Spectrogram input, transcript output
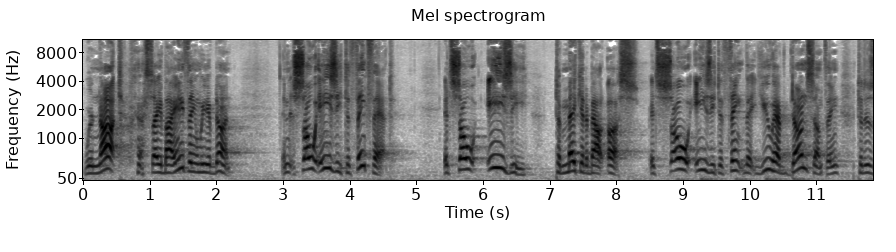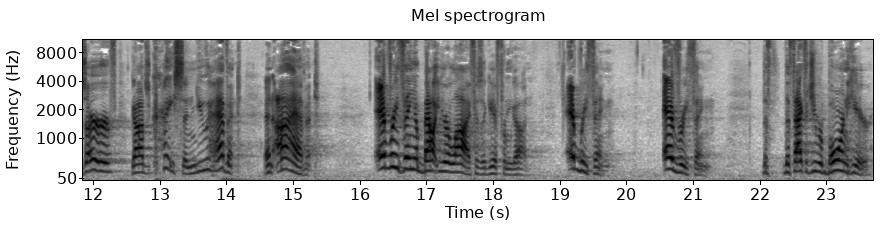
we're not saved by anything we have done. And it's so easy to think that. It's so easy to make it about us. It's so easy to think that you have done something to deserve God's grace, and you haven't, and I haven't. Everything about your life is a gift from God. Everything. Everything. The, the fact that you were born here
